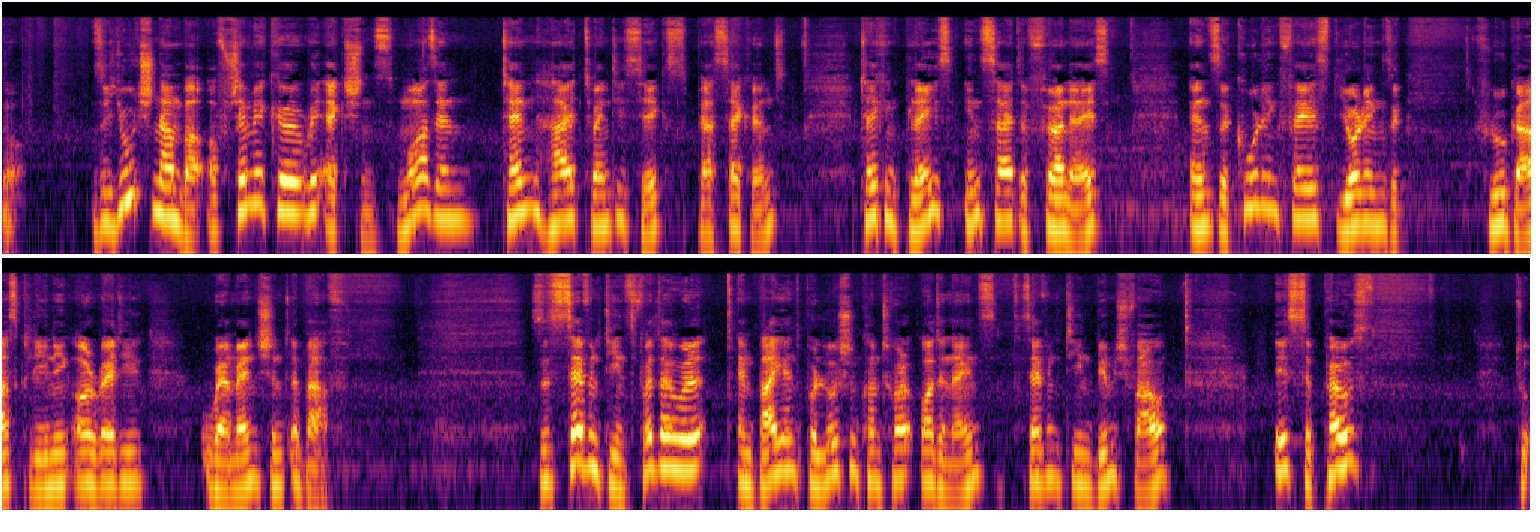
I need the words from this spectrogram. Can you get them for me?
So, the huge number of chemical reactions, more than 10 high 26 per second, taking place inside a furnace and the cooling phase during the flue gas cleaning already were mentioned above. The 17th Federal Ambient Pollution Control Ordinance 17 BIMSCHV is supposed to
